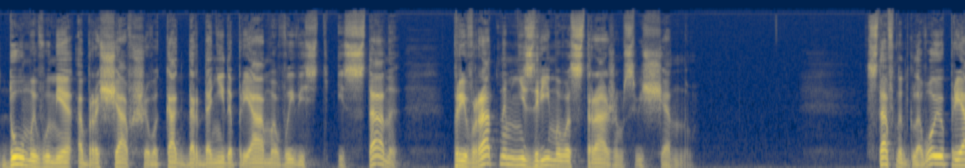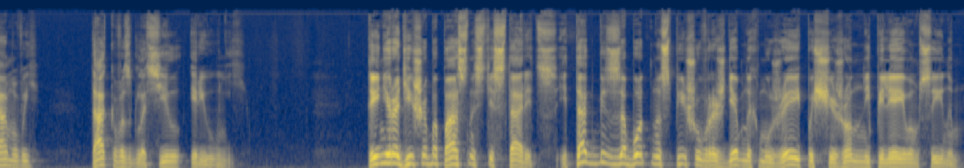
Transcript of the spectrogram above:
Думы в уме обращавшего, как Дарданида прямо вывесть из стана, Привратным незримого стражем священным. Став над главою Приамовой, так возгласил Ириуний. Ты не родишь об опасности, старец, И так беззаботно спишь у враждебных мужей, Пощаженный Пелеевым сыном.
